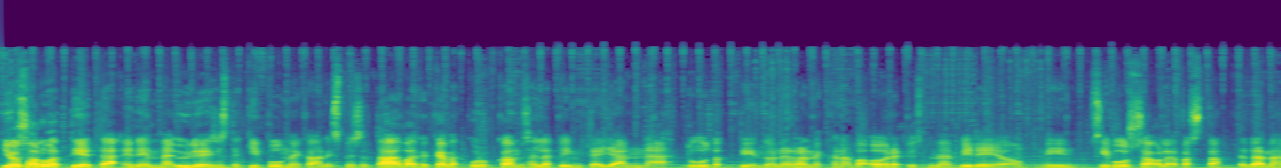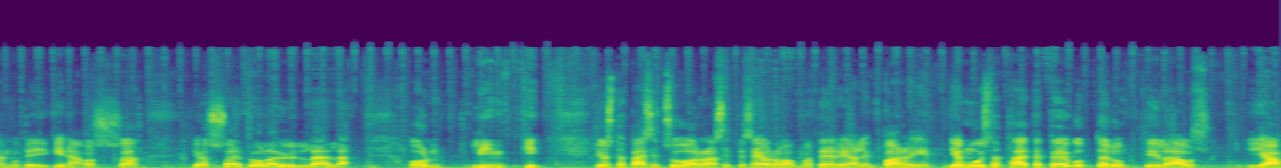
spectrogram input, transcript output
Jos haluat tietää enemmän yleisestä kipumekanismista tai vaikka käydä kurkkaamassa läpi, miten jännää tuutattiin tuonne Rannekanava oireyhtymän videoon, niin sivussa olevasta, tätä mä en muuten ikinä osaa, jossain tuolla yllällä on linkki, josta pääset suoraan sitten seuraavan materiaalin pariin. Ja muistathan, että peukuttelu, tilaus ja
